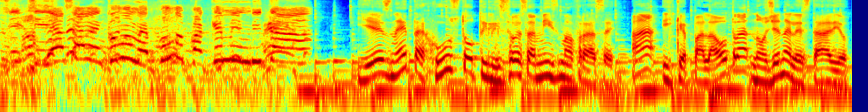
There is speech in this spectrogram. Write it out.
Si, si ya saben cómo me pongo, ¿para qué me invita? Y es neta, justo utilizó esa misma frase. Ah, y que para la otra nos llena el estadio.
